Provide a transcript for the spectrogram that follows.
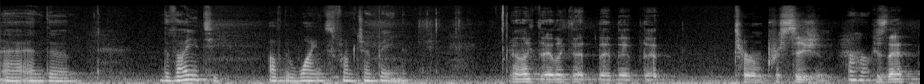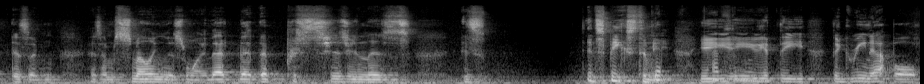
uh, and the, the variety of the wines from Champagne. I like that, I like that, that, that, that term precision Uh-huh. because that as I'm as I'm smelling this wine that that, that precision is is it speaks to me. You, you, get the the green apple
